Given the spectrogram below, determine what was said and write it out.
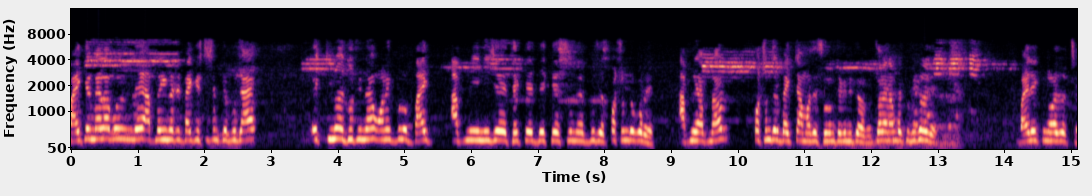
বাইকের মেলা বললে আপনার ইউনাইটেড বাইক স্টেশনকে বোঝায়। একটি নয়, দুটি নয়, অনেকগুলো বাইক আপনি নিজে থেকে দেখে, শুনে, বুঝে, পছন্দ করে আপনি আপনার পছন্দের বাইকটা আমাদের শোরুম থেকে নিতে পারবেন চলেন, আমরা একটু ভিতরে যাই। বাইরে একটু নয় হচ্ছে।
